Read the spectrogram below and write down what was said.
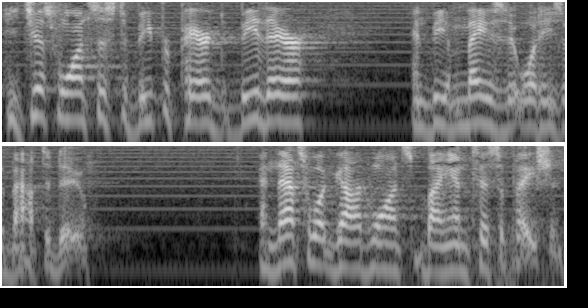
He just wants us to be prepared to be there and be amazed at what He's about to do. And that's what God wants by anticipation.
